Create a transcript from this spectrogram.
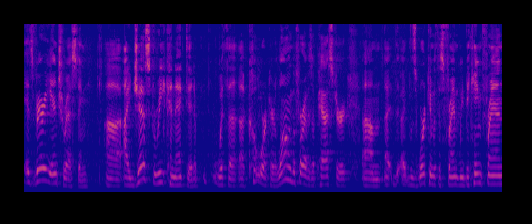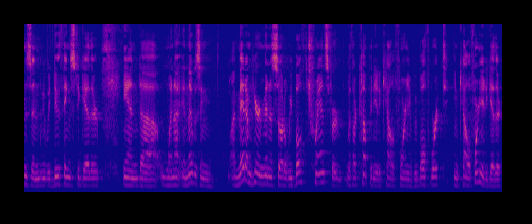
it's very interesting uh, I just reconnected with a, a, coworker long before I was a pastor. Um, I, I, was working with this friend. We became friends, and we would do things together. And uh, when I and that was in. I met him here in Minnesota. We both transferred with our company to California. We both worked in California together.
